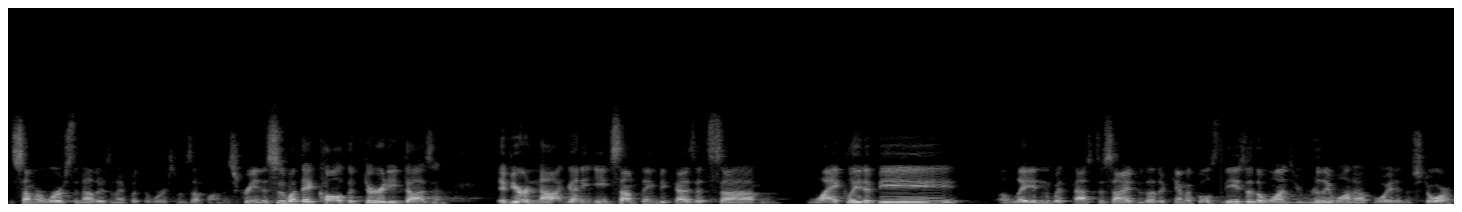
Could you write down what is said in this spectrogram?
some are worse than others, and I put the worst ones up on the screen. This is what they call the dirty dozen. If you're not going to eat something because it's um, likely to be laden with pesticides, with other chemicals, these are the ones you really want to avoid in the store.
